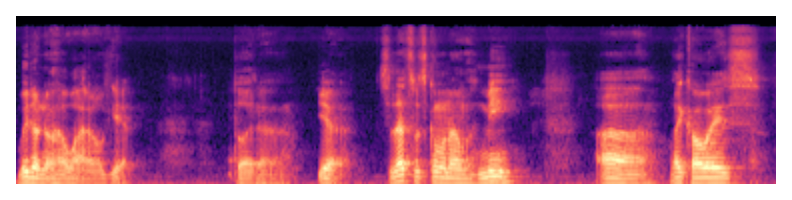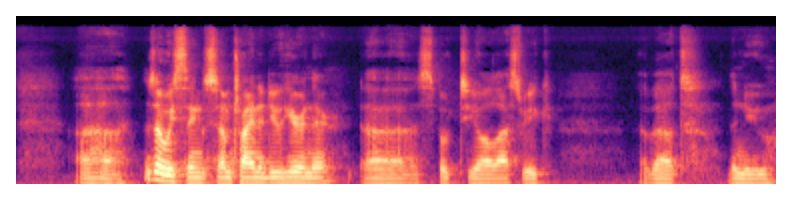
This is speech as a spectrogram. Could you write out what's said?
We don't know how wild it'll get. But uh, yeah. So that's what's going on with me. Uh, like always, uh, there's always things I'm trying to do here and there. Uh, spoke to y'all last week about the new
